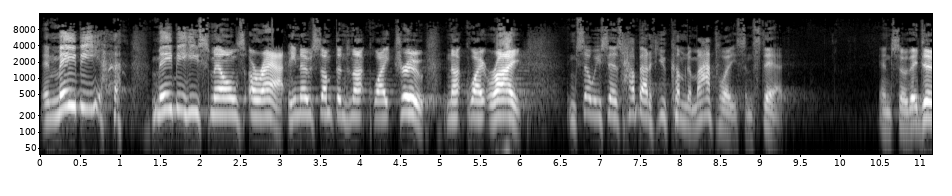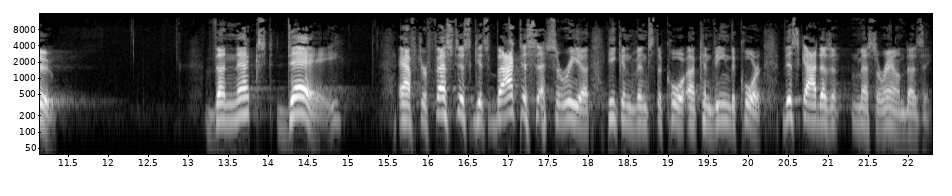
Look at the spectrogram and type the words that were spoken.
And maybe, maybe he smells a rat. He knows something's not quite true, not quite right. And so he says, how about if you come to my place instead? And so they do. The next day, after Festus gets back to Caesarea, he convinced the court, uh, convened the court. This guy doesn't mess around, does he?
